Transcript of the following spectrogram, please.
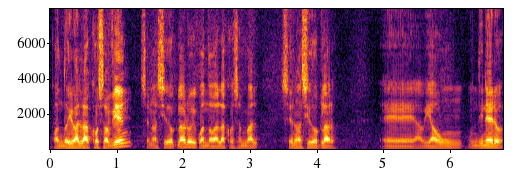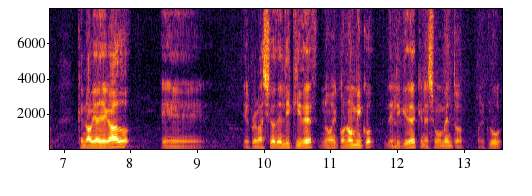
Cuando iban las cosas bien, se nos ha sido claro, y cuando van las cosas mal, se nos ha sido claro. Había un, un dinero que no había llegado, el problema ha sido de liquidez, no económico, de liquidez, que en ese momento pues, el club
